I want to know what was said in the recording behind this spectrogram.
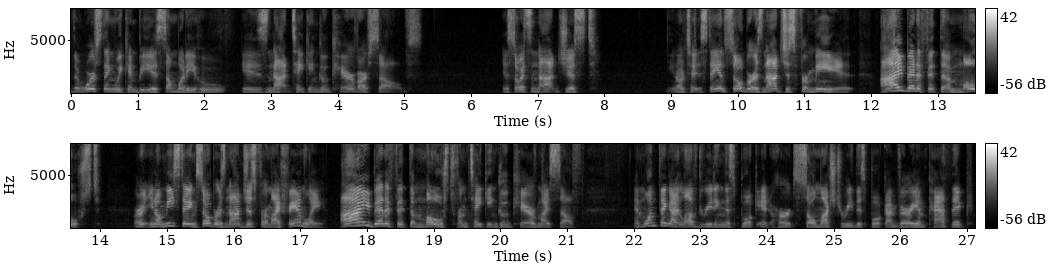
The worst thing we can be is somebody who is not taking good care of ourselves. And so it's not just, you know, to staying sober is not just for me. I benefit the most. Or, you know, me staying sober is not just for my family. I benefit the most from taking good care of myself. And one thing I loved reading this book, it hurt so much to read this book. I'm very empathic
